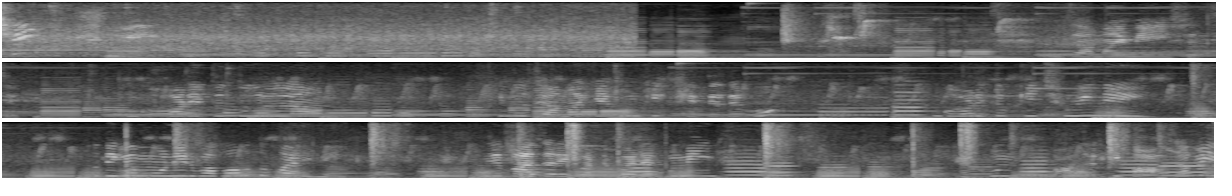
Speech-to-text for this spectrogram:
শুই। জামাই ঘরে তো তুললাম। কিন্তু কি খেতে দেবো? ঘরে তো কিছুই নেই। মনির তো বাজারে এখন বাজার কি পাওয়া যাবে?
